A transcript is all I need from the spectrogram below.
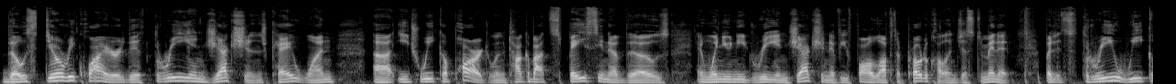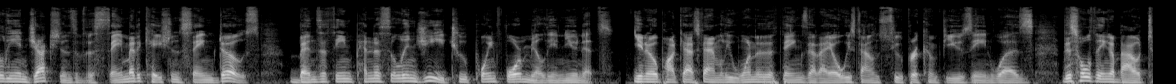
Those still require the three injections, okay? One uh, Uh, each week apart. When we talk about spacing of those and when you need re-injection if you fall off the protocol in just a minute. But it's three weekly injections of the same medication, same dose. Benzathine penicillin G, 2.4 million units. You know, podcast family, one of the things that I always found super confusing was this whole thing about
